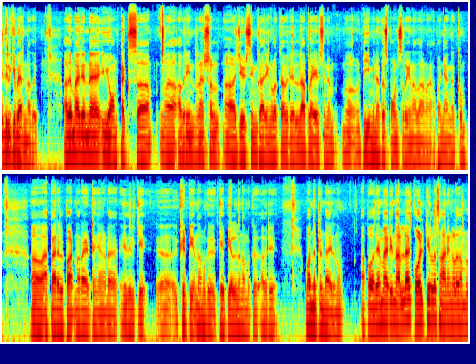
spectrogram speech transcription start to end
ഇതിലേക്ക് വരുന്നത്. അതേമാതിരി തന്നെ ഈ ഓംടെക്സ് അവർ ഇന്റർനാഷണൽ ജേഴ്സിയും കാര്യങ്ങളൊക്കെ അവർ എല്ലാ പ്ലെയേഴ്സിനും ടീമിനൊക്കെ സ്പോൺസർ ചെയ്യണതാണ് അപ്പം ഞങ്ങൾക്കും അപ്പാരൽ പാർട്ട്ണറായിട്ട് ഞങ്ങളുടെ ഇതിലേക്ക് കിട്ടി നമുക്ക് കെ പി എല്ലിന് നമുക്ക് അവർ വന്നിട്ടുണ്ടായിരുന്നു. അപ്പോൾ അതേമാതിരി നല്ല ക്വാളിറ്റിയുള്ള സാധനങ്ങൾ നമ്മൾ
